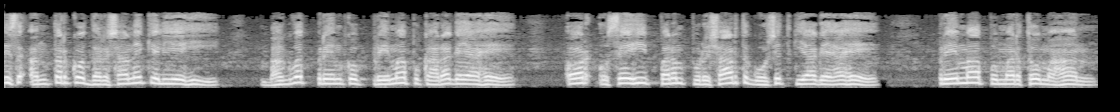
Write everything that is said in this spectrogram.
इस अंतर को दर्शाने के लिए ही भगवत प्रेम को प्रेमा पुकारा गया है और उसे ही परम पुरुषार्थ घोषित किया गया है। प्रेमा पुमर्थो महान।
